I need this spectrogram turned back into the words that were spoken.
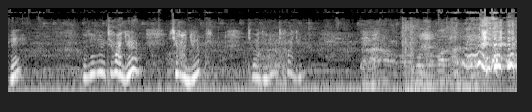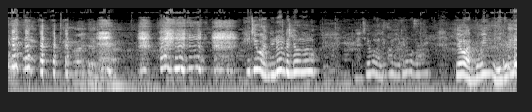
เฮ้ยจังหวะอยู่นู่นจังหวะอยู่นู่นจังหวะอยู่นู่นจังหวะอยู่นู่นคนบอกว่าถ่ายเฮ้ยเจ๊หวานอยู่นู่นไปเร็วเร็วเจ๊หวานเร็วเจ๊หวานเจ๊หวานก็วิ่งหนีด้วยเดี๋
